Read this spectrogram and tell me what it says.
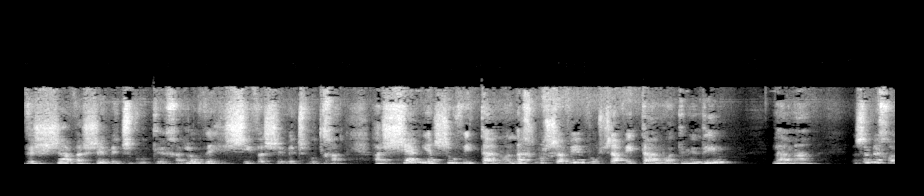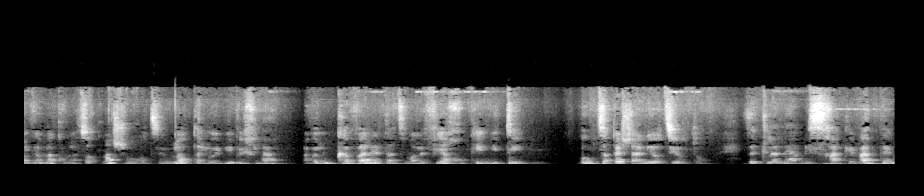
ושב השם את שבותיך, לא והשיב השם את שבותך. השם ישוב איתנו, אנחנו שווים והוא שב איתנו, אתם יודעים? למה? השם יכול גם לקום לעשות מה שהוא רוצה, הוא לא תלוי בי בכלל, אבל הוא קבל את עצמו לפי החוקים איתי, והוא מצפה שאני אוציא אותו. זה כללי המשחק, הבנתם?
